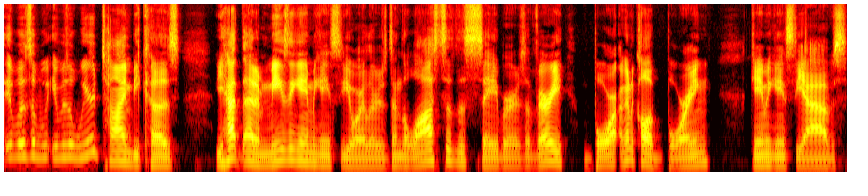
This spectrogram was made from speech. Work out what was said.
it was a it was a weird time because you had that amazing game against the Oilers, then the loss to the Sabres, a very boring. I'm gonna call it boring game against the Avs,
